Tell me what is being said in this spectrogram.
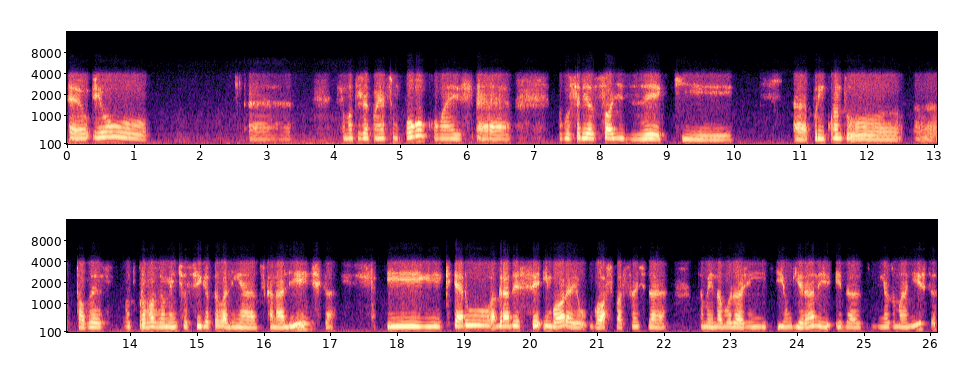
É, eu. É, Samanta já conhece um pouco, mas é, eu gostaria só de dizer que, é, por enquanto, é, talvez, muito provavelmente, eu siga pela linha psicanalítica. E quero agradecer, embora eu goste bastante da, também da abordagem junguiana e, e das linhas humanistas,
